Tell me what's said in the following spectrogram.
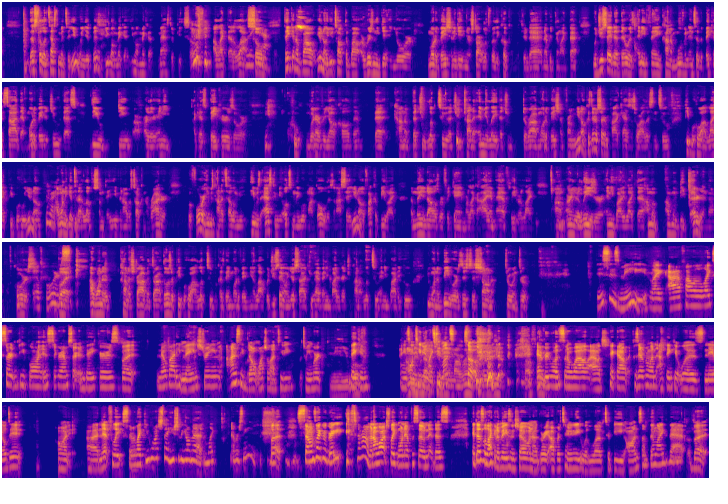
that's still a testament to you and your business. You're gonna make it. You're gonna make a masterpiece. So I like that a lot. So thinking about, you know, you talked about originally getting your motivation and getting your start with really cooking with your dad and everything like that. Would you say that there was anything kind of moving into the baking side that motivated you? That's do you do you are, are there any I guess bakers or who whatever y'all call them that kind of that you look to, that you try to emulate, that you derive motivation from? You know, because there are certain podcasters who I listen to, people who I like, people who you know, Right. I want to get to that level someday. Even I was talking to Ryder before, he was kind of telling me, he was asking me ultimately what my goal is, and I said, you know, if I could be like a million dollars worth of game, or like an I am athlete, or like um, earn your leisure, or anybody like that, I'm a, I'm gonna be better than them, course. Of course. But I want to kind of strive and thrive. Those are people who I look to because they motivate me a lot. Would you say on your side you have anybody that you kind of look to, anybody who you want to be, or is this just Shauna through and through? this is me. Like I follow like certain people on Instagram, certain bakers, but nobody mainstream. I honestly don't watch a lot of TV between work, Me and you both. I ain't seen TV in like two months. in my room. So Yeah, yeah, So every once in a while I'll check out because everyone I think it was nailed it on uh, Netflix. They were like, "You watch that? You should be on that." I'm like, "Never seen it, but sounds like a great time." And I watched like one episode, and it does it does look like an amazing show and a great opportunity. Would love to be on something like that, but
